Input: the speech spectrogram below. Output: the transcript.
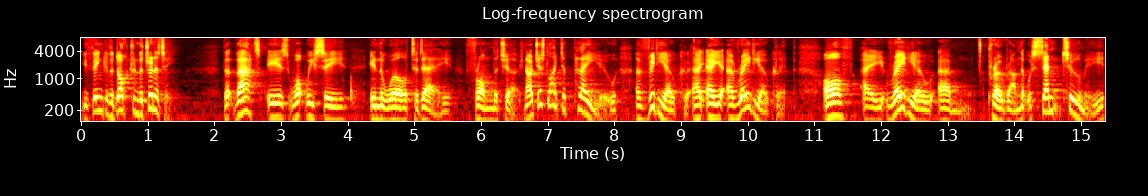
You think of the doctrine of the Trinity, that that is what we see in the world today from the church. Now, I'd just like to play you a video, a, a, a radio clip of a radio um, program that was sent to me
